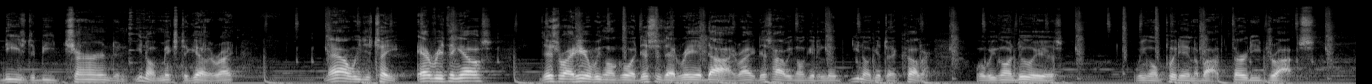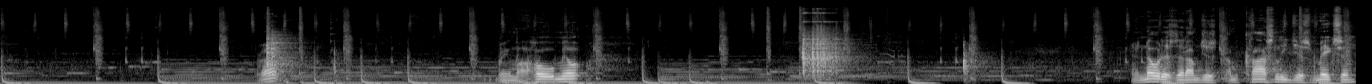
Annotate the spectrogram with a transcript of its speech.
needs to be churned and, you know, mixed together, right? Now we just take everything else this right here, we're gonna go, this is that red dye, right? This is how we're gonna get a little, you know, get that color. What we're gonna do is, we're gonna put in about 30 drops. Right? Bring my whole milk. And notice that I'm just, I'm constantly just mixing.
